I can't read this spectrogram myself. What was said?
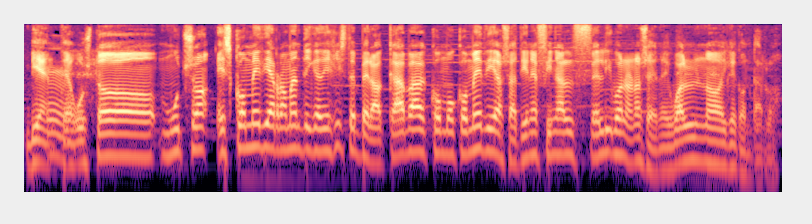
Bien, Mm. te gustó mucho. Es comedia romántica, dijiste, pero acaba como comedia, o sea, tiene final feliz. Bueno, no sé, igual no hay que contarlo.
